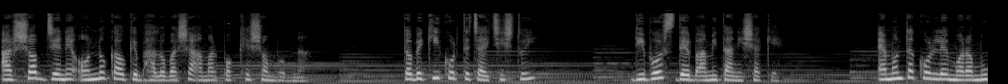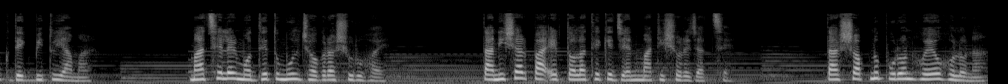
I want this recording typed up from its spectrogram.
আর সব জেনে অন্য কাউকে ভালোবাসা আমার পক্ষে সম্ভব না। তবে কি করতে চাইছিস তুই? ডিভোর্স দেব আমি তানিশাকে। এমনটা করলে মরা মুখ দেখবি তুই আমার। মা ছেলের মধ্যে তুমুল ঝগড়া শুরু হয়। তানিশার পা এর তলা থেকে যেন মাটি সরে যাচ্ছে। তার স্বপ্ন পূরণ হয়েও হল না।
